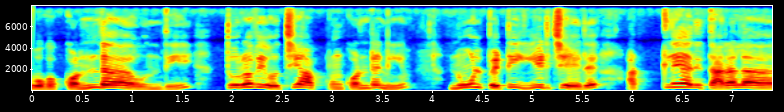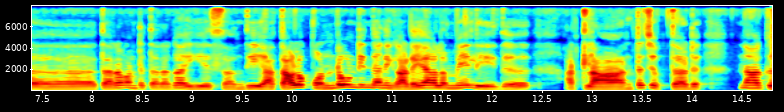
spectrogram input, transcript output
ఒక కొండ ఉంది. తురవి వచ్చి ఆ కొండని నూలు పెట్టి ఈడ్చేరు అట్లే అది తరల తర వంట తరగా అయ్యేస్తుంది ఆ తాలో కొండ ఉండిందానికి అడయాళమే లేదు అట్లా అంట చెప్తాడు. నాకు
